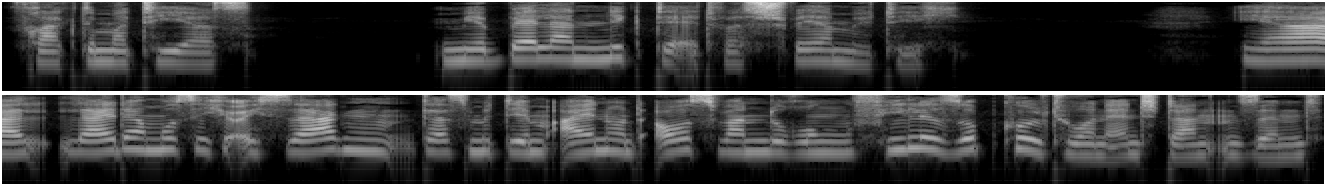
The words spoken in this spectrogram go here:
fragte Matthias. Mirbella nickte etwas schwermütig. Ja, leider muss ich euch sagen, dass mit dem Ein- und Auswanderung viele Subkulturen entstanden sind,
